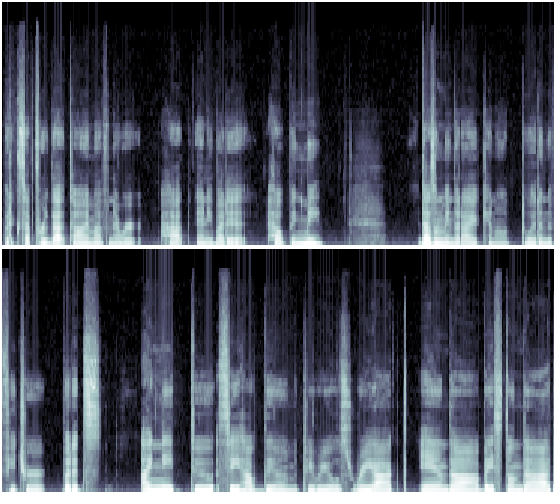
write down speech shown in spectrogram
But except for that time, I've never had anybody helping me. Doesn't mean that I cannot do it in the future, but it's I need to see how the materials react, and uh, based on that,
